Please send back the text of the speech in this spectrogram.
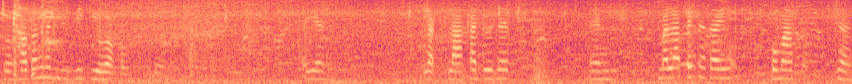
So habang nag-video ako. So, ayan. La- lakad ulit. And malapit na tayo pumasok dyan.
